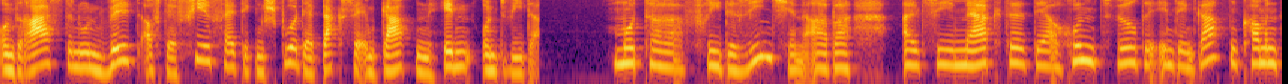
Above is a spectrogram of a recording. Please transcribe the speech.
und raste nun wild auf der vielfältigen Spur der Dachse im Garten hin und wieder. Mutter Friedesinchen aber, als sie merkte, der Hund würde in den Garten kommen,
